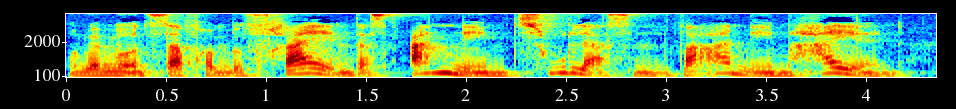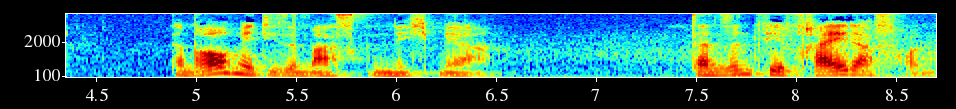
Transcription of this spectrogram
Und wenn wir uns davon befreien, das annehmen, zulassen, wahrnehmen, heilen, dann brauchen wir diese Masken nicht mehr. Dann sind wir frei davon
